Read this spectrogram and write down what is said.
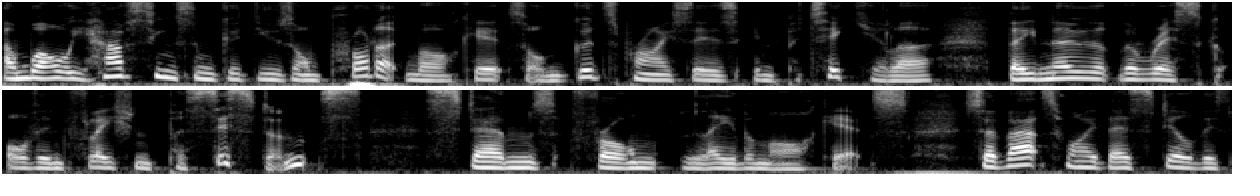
And while we have seen some good news on product markets, on goods prices in particular, they know that the risk of inflation persistence stems from labour markets. So that's why there's still this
